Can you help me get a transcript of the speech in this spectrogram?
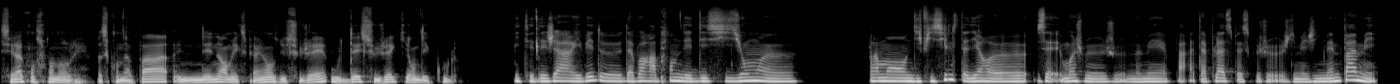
C'est là qu'on se met en danger parce qu'on n'a pas une énorme expérience du sujet ou des sujets qui en découlent. Il t'est déjà arrivé d'avoir à prendre des décisions euh, vraiment difficiles, c'est-à-dire, euh, moi je me, je me mets pas à ta place parce que je, je n'imagine même pas, mais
